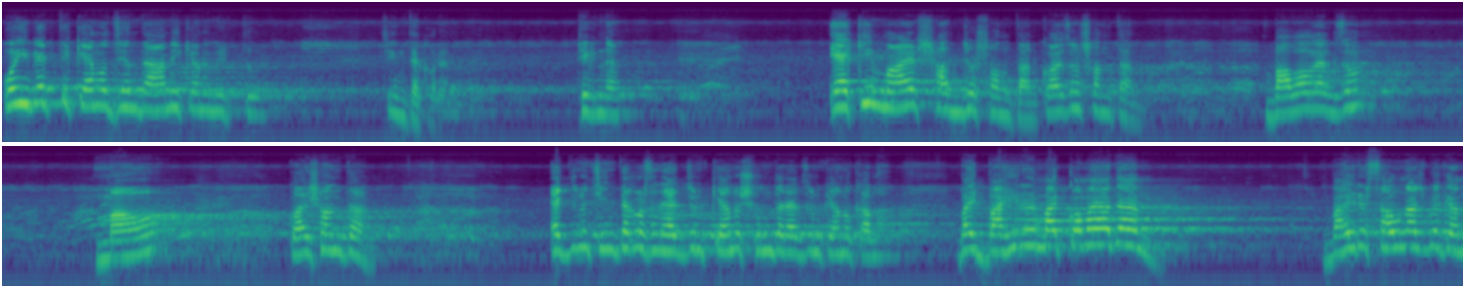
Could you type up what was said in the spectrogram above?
ওই ব্যক্তি কেন জেন্দা, আমি কেন মৃত্যু? চিন্তা করেন। ঠিক না? একই মায়ের সাতজন সন্তান, কয়জন সন্তান? বাবাও একজন মাও, কয় সন্তান? একজনে চিন্তা করছেন, একজন কেন সুন্দর, একজন কেন কালা? ভাই, বাহিরের মাইক কমায়া দেন। বাহিরের সাউন্ড আসবে কেন?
